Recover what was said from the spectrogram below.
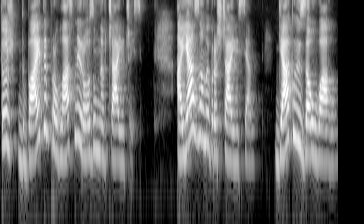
Тож дбайте про власний розум, навчаючись. А я з вами прощаюся. Дякую за увагу!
